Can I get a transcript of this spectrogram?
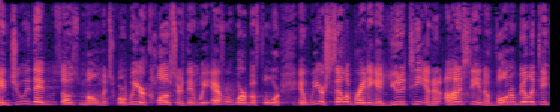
Enjoy those moments where we are closer than we ever were before, and we are celebrating a unity and an honesty and a vulnerability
